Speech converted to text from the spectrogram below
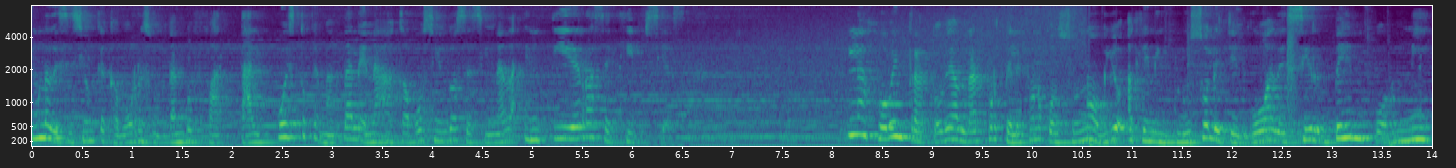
una decisión que acabó resultando fatal, puesto que Magdalena acabó siendo asesinada en tierras egipcias. La joven trató de hablar por teléfono con su novio, a quien incluso le llegó a decir ven por mí.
